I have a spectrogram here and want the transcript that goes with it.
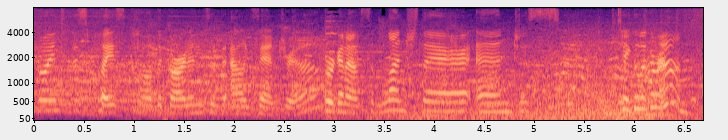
We're going to this place called the Gardens of Alexandria. We're gonna have some lunch there and just take a look around.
